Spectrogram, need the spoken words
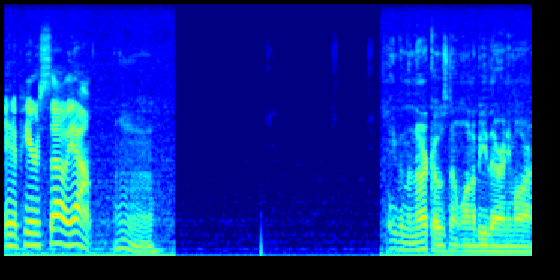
It appears so. Yeah. Hmm. Even the narcos don't want to be there anymore.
